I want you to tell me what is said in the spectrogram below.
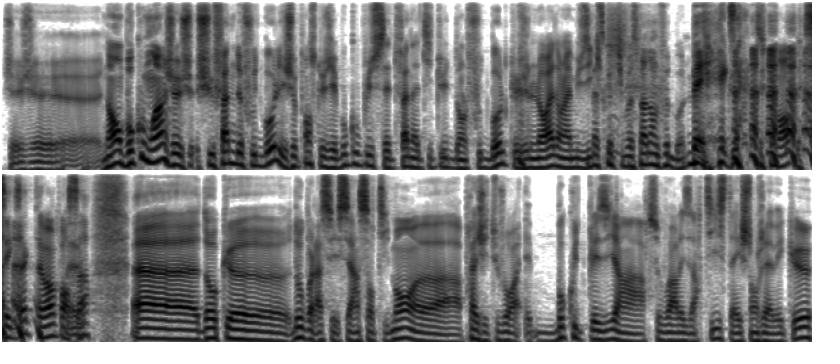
je, je- Non, beaucoup moins. Je, suis fan de football et je pense que j'ai beaucoup plus cette fan attitude dans le football que je ne l'aurais dans la musique. Parce que tu bosses pas dans le football. Mais exactement, c'est exactement pour ça. Donc, donc voilà, c'est un sentiment. après, j'ai toujours beaucoup de plaisir à recevoir les artistes, à échanger avec eux.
